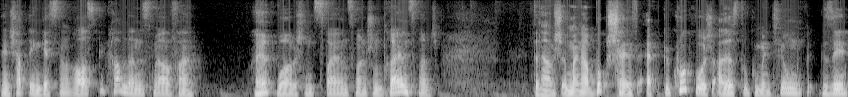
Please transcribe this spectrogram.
Denn ich habe den gestern rausgekramt, dann ist mir aufgefallen, hä, wo habe ich denn 22 und 23? Dann habe ich in meiner Bookshelf-App geguckt, wo ich alles Dokumentierung gesehen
